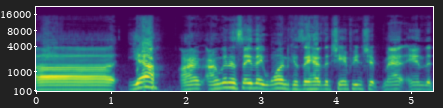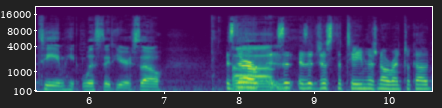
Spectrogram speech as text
Uh, yeah, I'm I'm gonna say they won because they have the championship mat and the team he- listed here. So Is there? Um, is it, is it just the team? There's no rental code.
